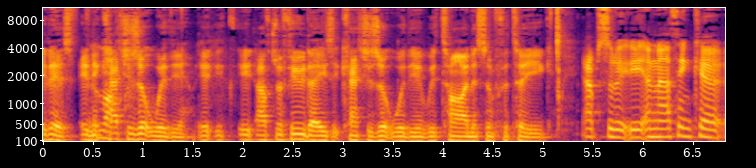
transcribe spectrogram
It is, and it lot. catches up with you. It, it, it, after a few days, it catches up with you with tiredness and fatigue. Absolutely. And I think, uh,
